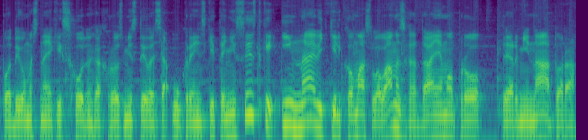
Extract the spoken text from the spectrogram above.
Подивимось, на яких сходинках розмістилися українські тенісистки, і навіть кількома словами згадаємо про термінатора.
